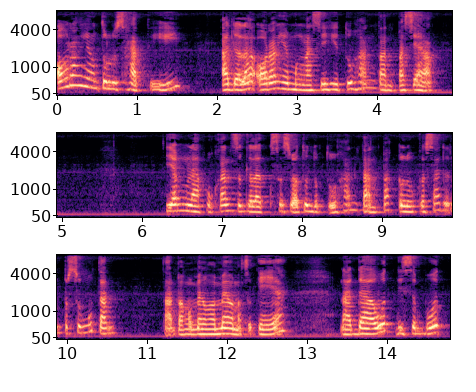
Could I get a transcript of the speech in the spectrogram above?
Orang yang tulus hati adalah orang yang mengasihi Tuhan tanpa syarat. Yang melakukan segala sesuatu untuk Tuhan tanpa keluh kesah dan persungutan. Tanpa ngomel-ngomel maksudnya ya. Nah Daud disebut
